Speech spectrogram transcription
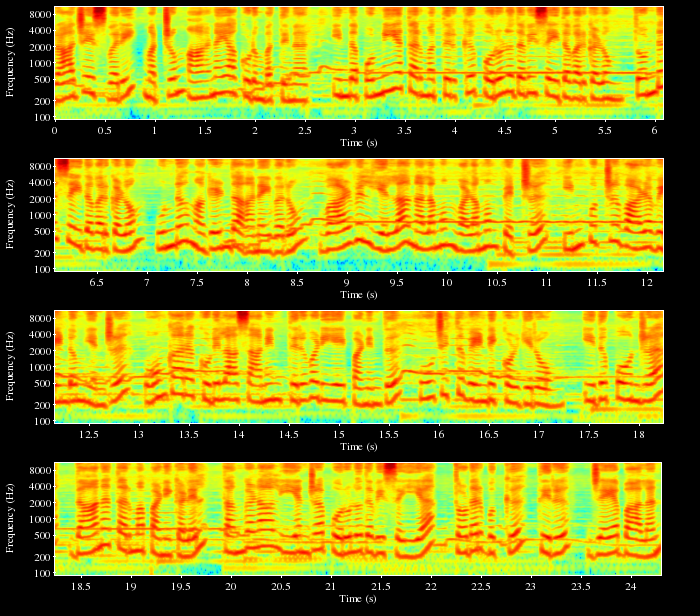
ராஜேஸ்வரி மற்றும் ஆனையா குடும்பத்தினர். இந்த புண்ணிய தர்மத்திற்கு பொருளுதவி செய்தவர்களும் தொண்டு செய்தவர்களும் உண்டு மகிழ்ந்த அனைவரும் வாழ்வில் எல்லா நலமும் வளமும் பெற்று இன்புற்று வாழ வேண்டும் என்று ஓங்கார குடிலாசானின் திருவடியை பணிந்து பூஜித்து வேண்டிக் கொள்கிறோம். இது போன்ற தான தர்ம பணிகளில் தங்களால் இயன்ற பொருளுதவி செய்ய தொடர்புக்கு திரு. ஜெயபாலன்.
